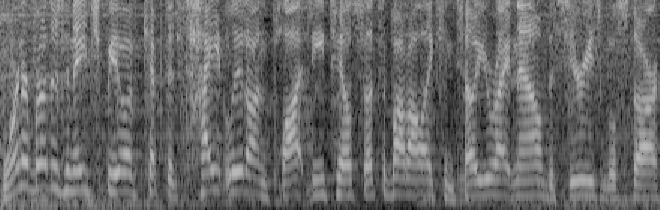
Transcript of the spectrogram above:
Warner Brothers and HBO have kept a tight lid on plot details, so that's about all I can tell you right now. The series will star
